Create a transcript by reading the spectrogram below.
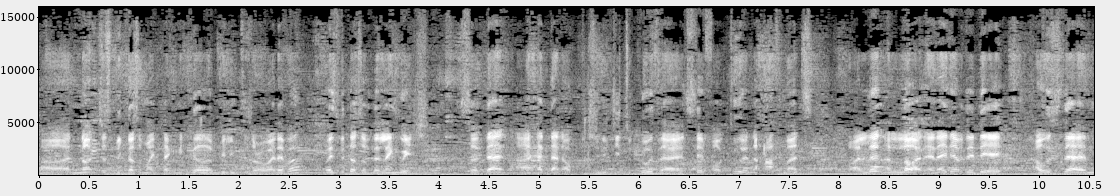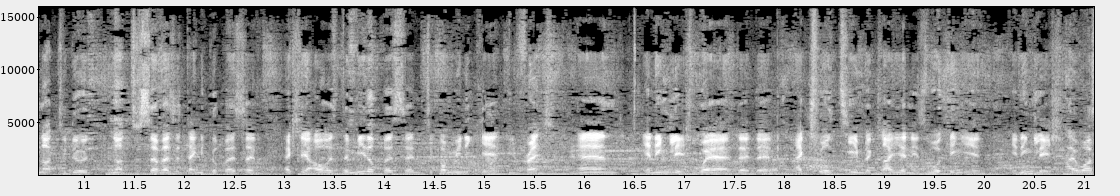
uh, not just because of my technical abilities or whatever, but it's because of the language. So that I had that opportunity to go there and stay for two and a half months. I learned a lot, and at the end of the day, I was there not to do, not to serve as a technical person. Actually, I was the middle person to communicate in French and in English, where the, the actual team, the client, is working in in English. I was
